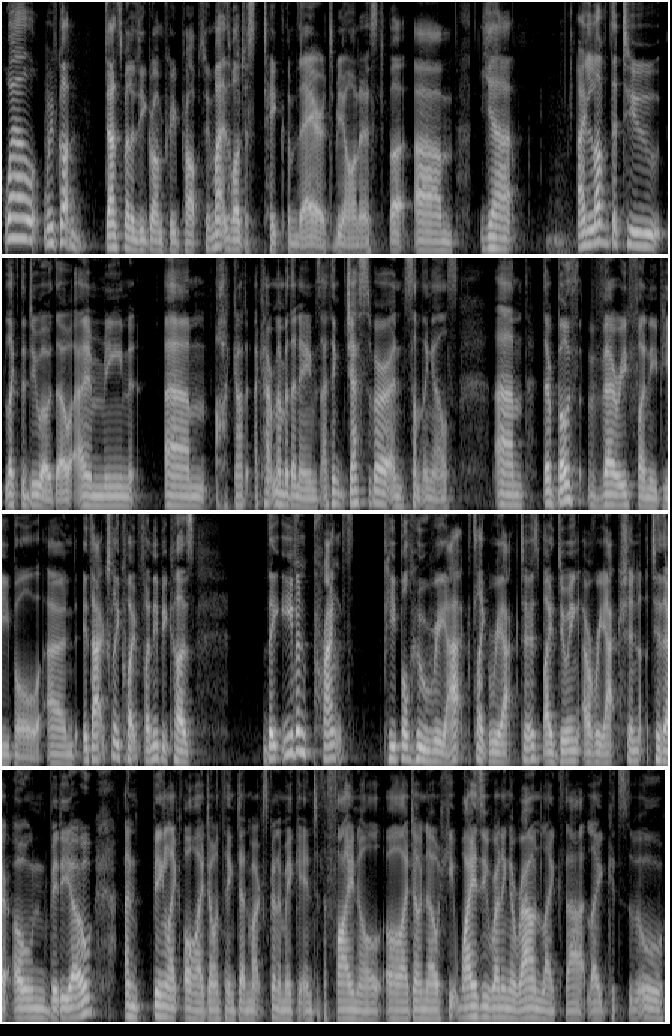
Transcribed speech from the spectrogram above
well, we've got Dansk Melodi Grand Prix props. We might as well just take them there, to be honest. But um, yeah, I love the two like the duo though. I mean, um, oh God, I can't remember the names. I think Jesper and something else. Um, they're both very funny people, and it's actually quite funny because they even pranked people who react, like reactors, by doing a reaction to their own video and being like, "Oh, I don't think Denmark's gonna make it into the final. Oh, I don't know. He, why is he running around like that? Like it's oh."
